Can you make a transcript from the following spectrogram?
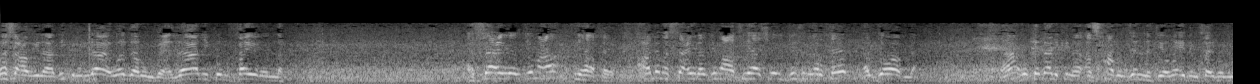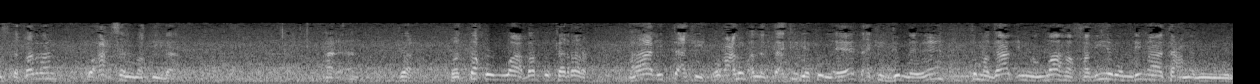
فاسعوا إلى ذكر الله وذروا البيع. ذلكم خير لكم. السعي إلى الجمعة فيها خير. عدم السعي إلى الجمعة فيها شيء جزء من الخير؟ الجواب لا. ها؟ وكذلك أصحاب الجنة يومئذ خير مستقرا وأحسن مقيلا. واتقوا الله برضو كررها هذا للتاكيد ومعلوم أن التأكيد يكون إيه؟ تأكيد جملة إيه؟ ثم قال إن الله خبير بما تعملون.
